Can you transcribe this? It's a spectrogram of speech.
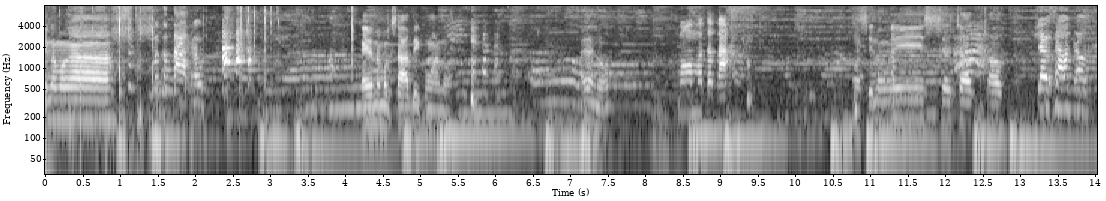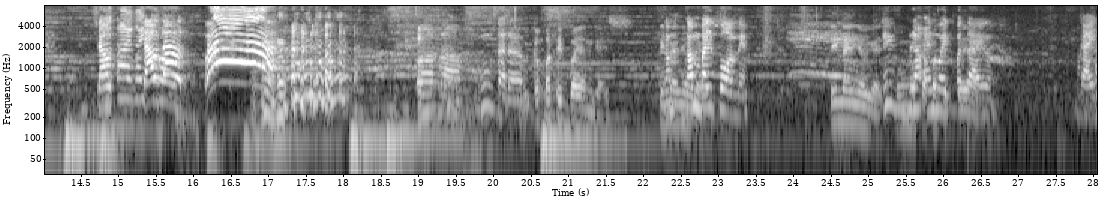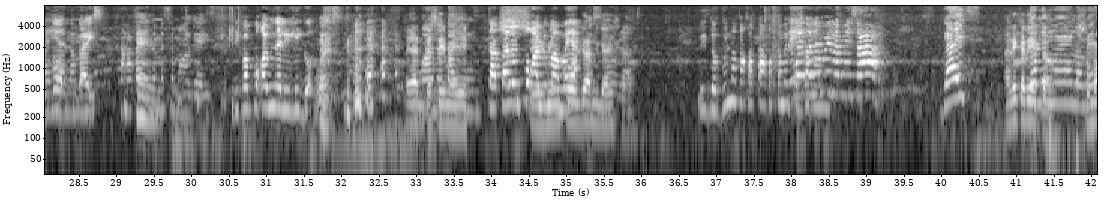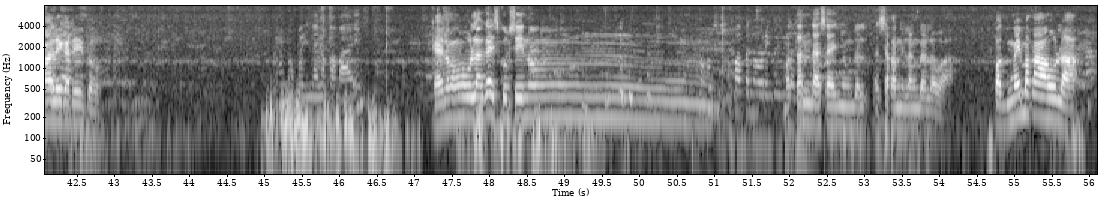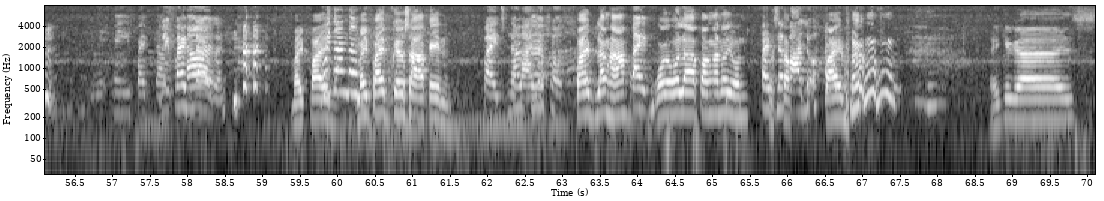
kayo ng mga Matatakaw. kayo na magsabi kung ano. Ayan oh. Mga matatakaw. O, sinong is shout out? Shout, Shout out. shout, Hi, kay shout Joy. out! Sarap. Uh, sarap. Kapatid ba yan guys? Tingnan nyo kambal guys. po kami. Tingnan nyo guys. Eh, kung black and magkapatid white pa ba yan. tayo. Kain po, Nakakaya naman. guys. Nakakaya naman sa mga guys. Hindi pa po kami naliligo, guys. Ayan Mga kasi na may tayong- Tatalon po kami swimming mamaya. pool dyan guys. ah. Uy, dogo, nakakatakot na may pagkain. Guys, Halika dito. Dali mo yung lamesa, Sumali ka guys. dito. ano kayo na lang kakain? Kaya namang hula guys kung sinong Ako gusto ko papanoorin ko yung matanda sa inyong dal- sa kanilang dalawa. Pag may makahula. May 5,000. May 5,000. May five, Uy, dandan. may five kayo sa akin. 5 na palo. pesos. Five lang ha? Five. Wa- Wala pang ano yon. 5 na palo. Five. Thank you guys.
